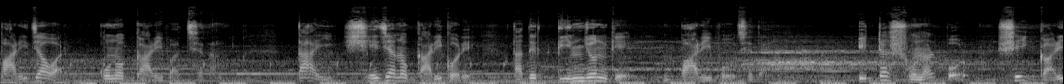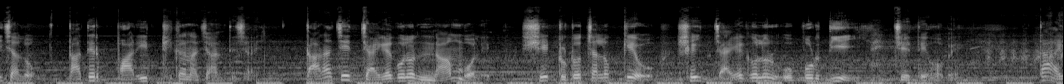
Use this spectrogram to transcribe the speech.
বাড়ি যাওয়ার কোনো গাড়ি পাচ্ছে না। তাই সে যেন গাড়ি করে তাদের তিনজনকে বাড়ি পৌঁছে দেয়। এটা শোনার পর সেই গাড়ি চালক তাদের বাড়ির ঠিকানা জানতে চায়। তারা যে জায়গাগুলোর নাম বলে, সে টোটো চালককেও সেই জায়গাগুলোর উপর দিয়েই যেতে হবে। তাই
